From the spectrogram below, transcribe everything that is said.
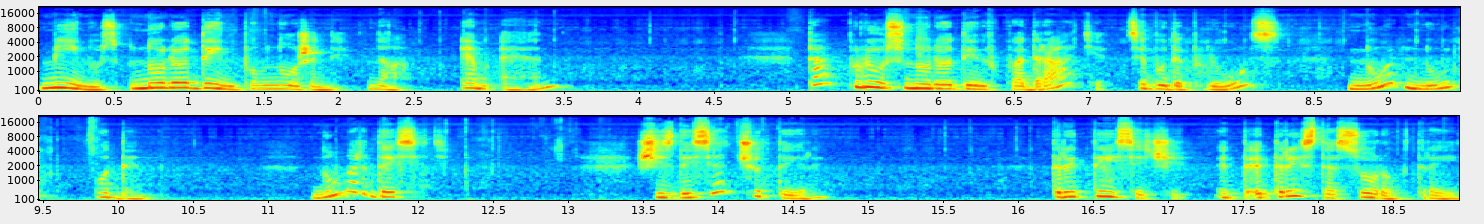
мінус 0,1 помножене на mn та плюс 0,1 в квадраті це буде плюс 0,01. Номер 10. 64 3000, е, т- 343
